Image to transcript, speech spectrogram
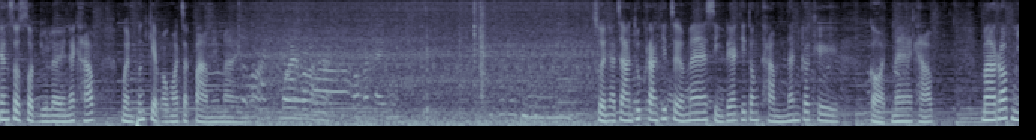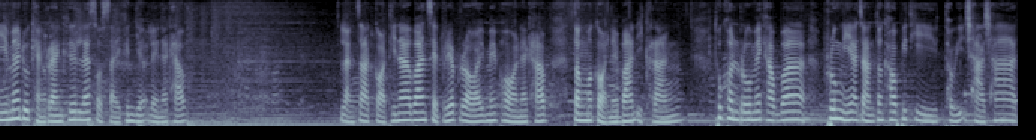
ยังสดๆอยู่เลยนะครับ เหมือนเพิ่งเก็บออกมาจากป่าใหม่ๆ ส่วนอาจารย์ทุกครั้งที่เจอแม่สิ่งแรกที่ต้องทำนั่นก็คือกอดแม่ครับ มารอบนี้แม่ดูแข็งแรงขึ้นและสดใสขึ้นเยอะเลยนะครับ หลังจากกอดที่หน้าบ้านเสร็จเรียบร้อยไม่พอนะครับ ต้องมากอดในบ้านอีกครั้ง ทุกคนรู้ไหมครับว่า พรุ่งนี้อาจารย์ต้องเข้าพิธีทวิชาชาติ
